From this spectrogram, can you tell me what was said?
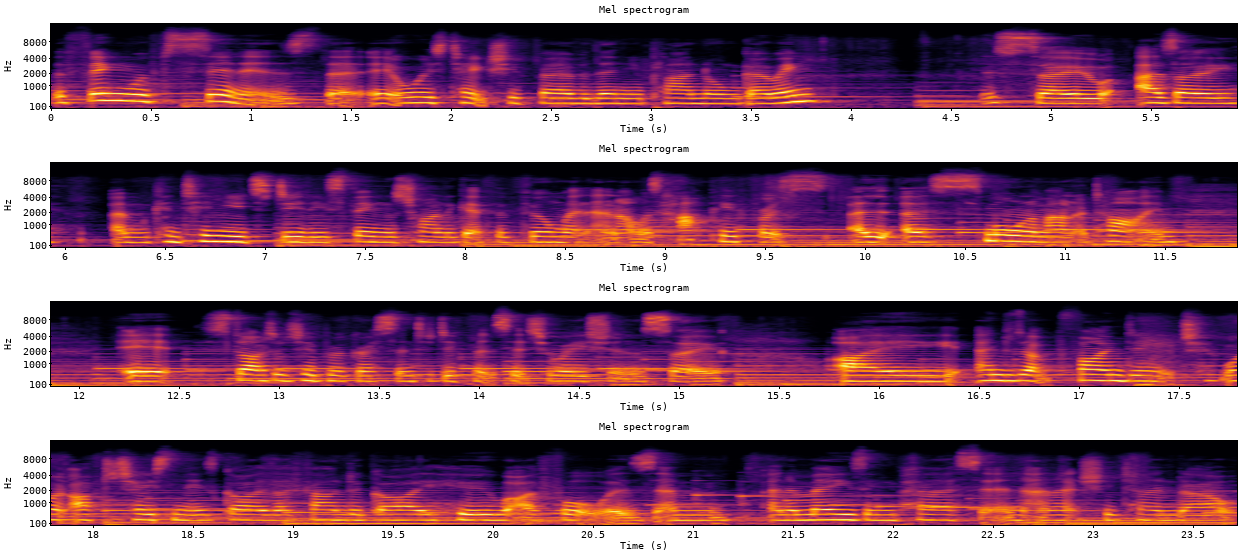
the thing with sin is that it always takes you further than you planned on going. So as I um, continued to do these things, trying to get fulfillment, and I was happy for a, a, small amount of time, it started to progress into different situations. So I ended up finding, after chasing these guys, I found a guy who I thought was um, an amazing person, and actually turned out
